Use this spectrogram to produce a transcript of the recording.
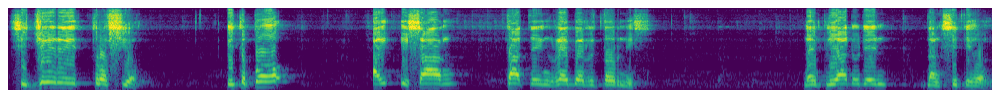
si Jerry Trosio. Ito po ay isang dating rebel returnist na empleyado din ng City Hall.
